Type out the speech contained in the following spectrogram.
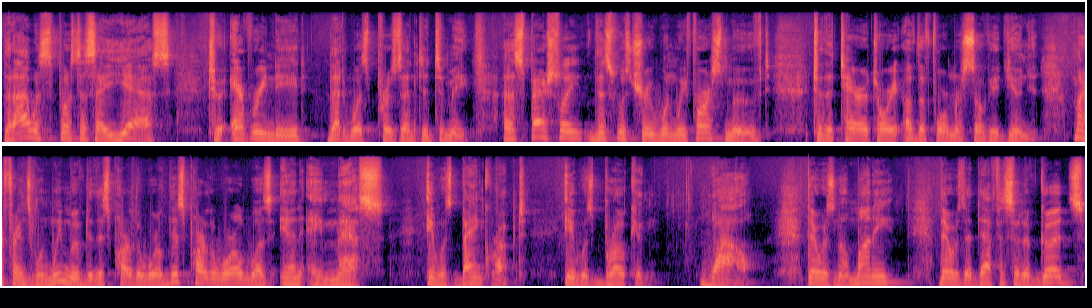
that I was supposed to say yes to every need that was presented to me. Especially, this was true when we first moved to the territory of the former Soviet Union. My friends, when we moved to this part of the world, this part of the world was in a mess. It was bankrupt, it was broken. Wow. There was no money, there was a deficit of goods.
